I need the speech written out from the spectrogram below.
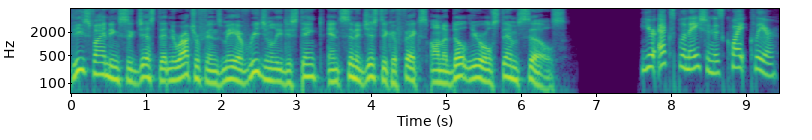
These findings suggest that neurotrophins may have regionally distinct and synergistic effects on adult neural stem cells. Your explanation is quite clear.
